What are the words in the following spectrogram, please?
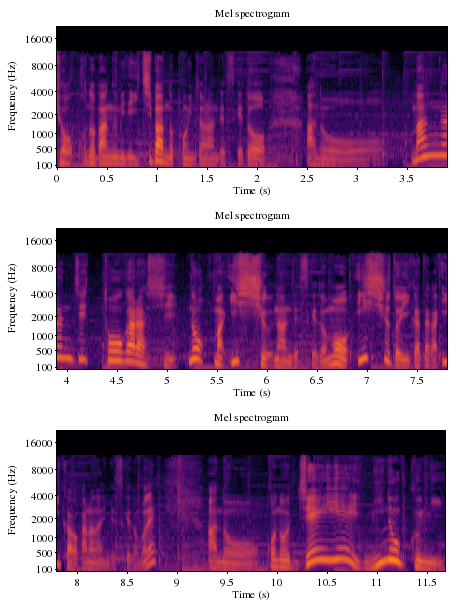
今日この番組で一番のポイントなんですけどあの万願寺唐辛子の、まあ、一種なんですけども一種と言い方がいいかわからないんですけどもねあのこの JA2 の国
